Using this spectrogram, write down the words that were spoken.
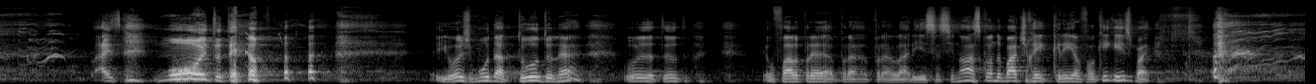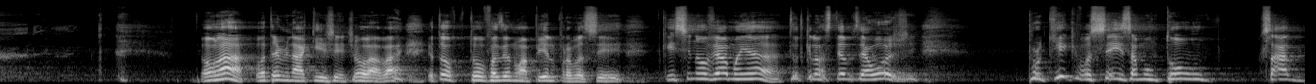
faz muito tempo. e hoje muda tudo, né? Usa tudo. Eu falo para a Larissa assim, nossa, quando bate o recreio, eu falo, o que, que é isso, pai? Vamos lá? Vou terminar aqui, gente. Vamos lá, vai. Eu estou fazendo um apelo para você Porque se não houver amanhã, tudo que nós temos é hoje. Por que, que vocês amontoam, sabe,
